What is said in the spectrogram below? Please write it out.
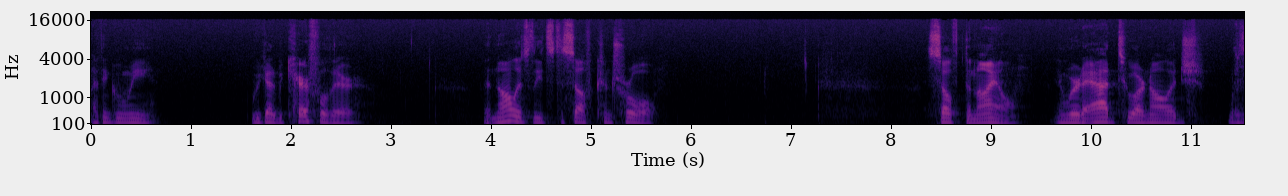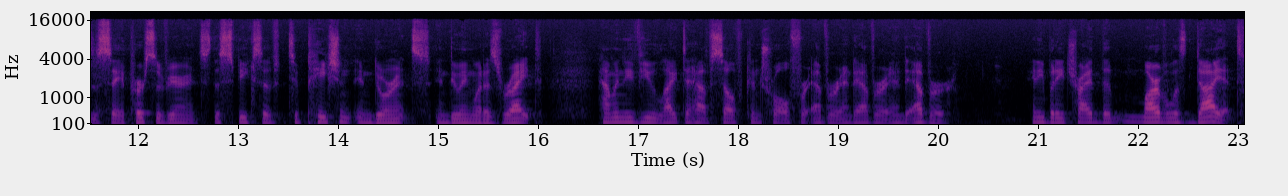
I think when we we got to be careful there that knowledge leads to self-control, self-denial, and we're to add to our knowledge. What does it say? Perseverance. This speaks of to patient endurance in doing what is right how many of you like to have self control forever and ever and ever? Anybody tried the marvelous diet?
